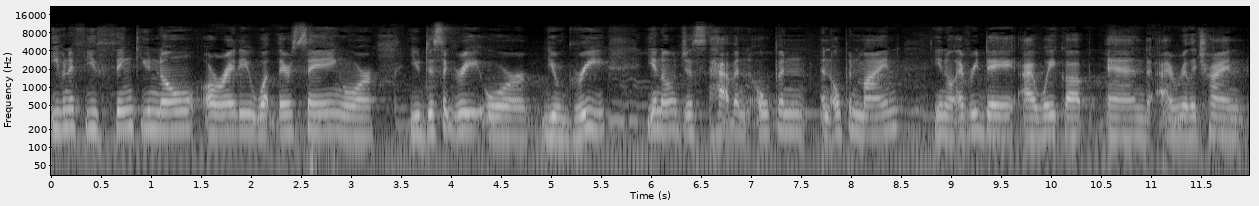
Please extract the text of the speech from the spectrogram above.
Even if you think you know already what they're saying, or you disagree, or you agree, you know, just have an open an open mind. You know, every day I wake up and I really try and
